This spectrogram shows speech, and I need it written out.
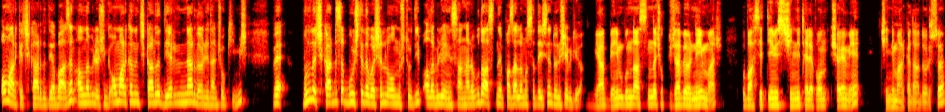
o marka çıkardı diye bazen alınabiliyor. Çünkü o markanın çıkardığı diğer ürünler de önceden çok iyiymiş ve bunu da çıkardıysa bu işte de başarılı olmuştur deyip alabiliyor insanlar. Ve bu da aslında pazarlama stratejisine dönüşebiliyor. Ya benim bunda aslında çok güzel bir örneğim var. Bu bahsettiğimiz Çinli telefon Xiaomi, Çinli marka daha doğrusu.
